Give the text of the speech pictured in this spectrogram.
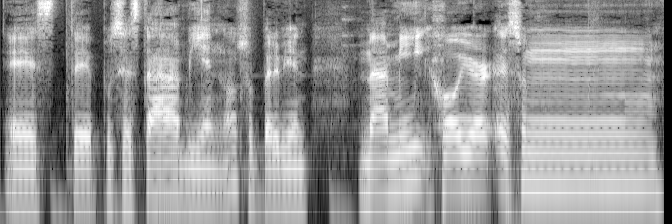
Este, pues está bien, ¿no? Súper bien. Nami Hoyer es un.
